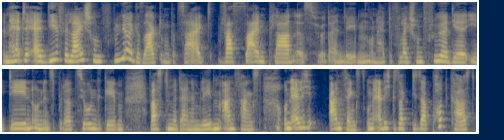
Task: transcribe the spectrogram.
dann hätte er dir vielleicht schon früher gesagt und gezeigt, was sein Plan ist für dein Leben und hätte vielleicht schon früher dir Ideen und Inspirationen gegeben, was du mit deinem Leben anfängst. Und ehrlich, anfängst. Und ehrlich gesagt, dieser Podcast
